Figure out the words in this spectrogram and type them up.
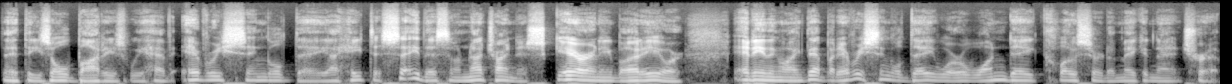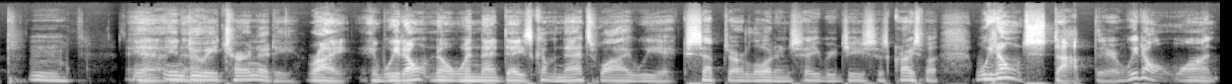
that these old bodies we have every single day. I hate to say this, and I'm not trying to scare anybody or anything like that, but every single day we're one day closer to making that trip. Mm. And, into uh, eternity. Right. And we don't know when that day's coming. That's why we accept our Lord and Savior Jesus Christ. But we don't stop there. We don't want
